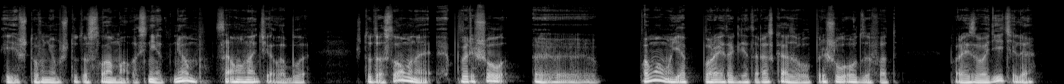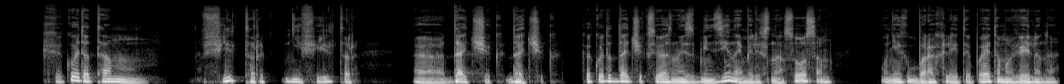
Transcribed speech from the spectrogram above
и что в нем что-то сломалось. Нет, в нем с самого начала было что-то сломанное. Пришел, э, по-моему, я про это где-то рассказывал, пришел отзыв от производителя. Какой-то там фильтр, не фильтр, э, датчик, датчик. Какой-то датчик, связанный с бензином или с насосом, у них барахлит, и поэтому велено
